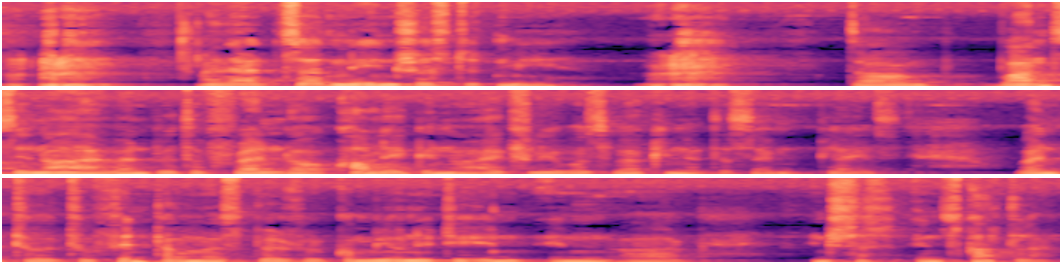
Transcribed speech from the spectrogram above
and that certainly interested me. so once, you know, I went with a friend or a colleague, you know, I actually was working at the same place went to, to Findhorn, a spiritual community in, in, uh, in, in, Scotland.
